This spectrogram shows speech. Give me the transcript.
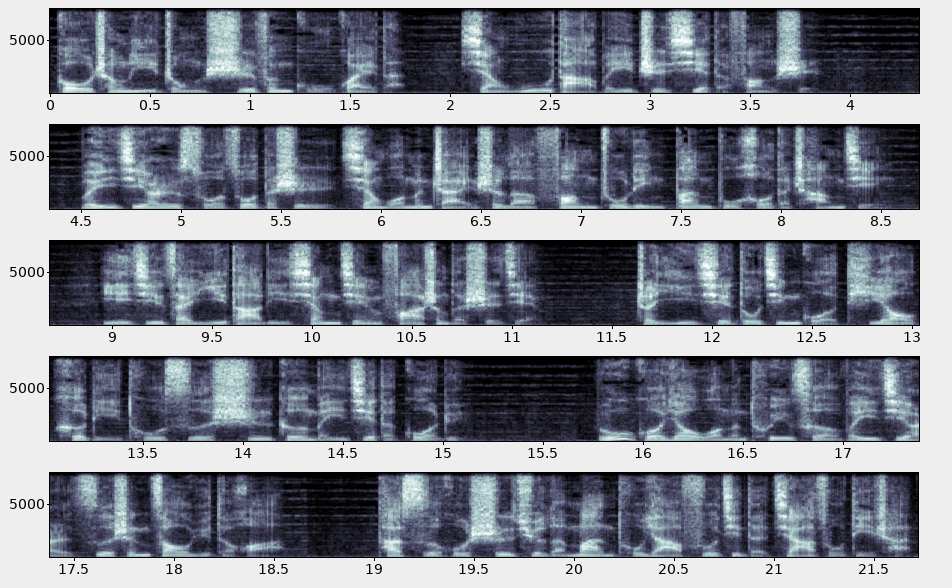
构成了一种十分古怪的向乌大维致谢的方式。维吉尔所做的事向我们展示了放逐令颁布后的场景，以及在意大利乡间发生的事件。这一切都经过提奥克里图斯诗歌媒介的过滤。如果要我们推测维吉尔自身遭遇的话，他似乎失去了曼图亚附近的家族地产。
